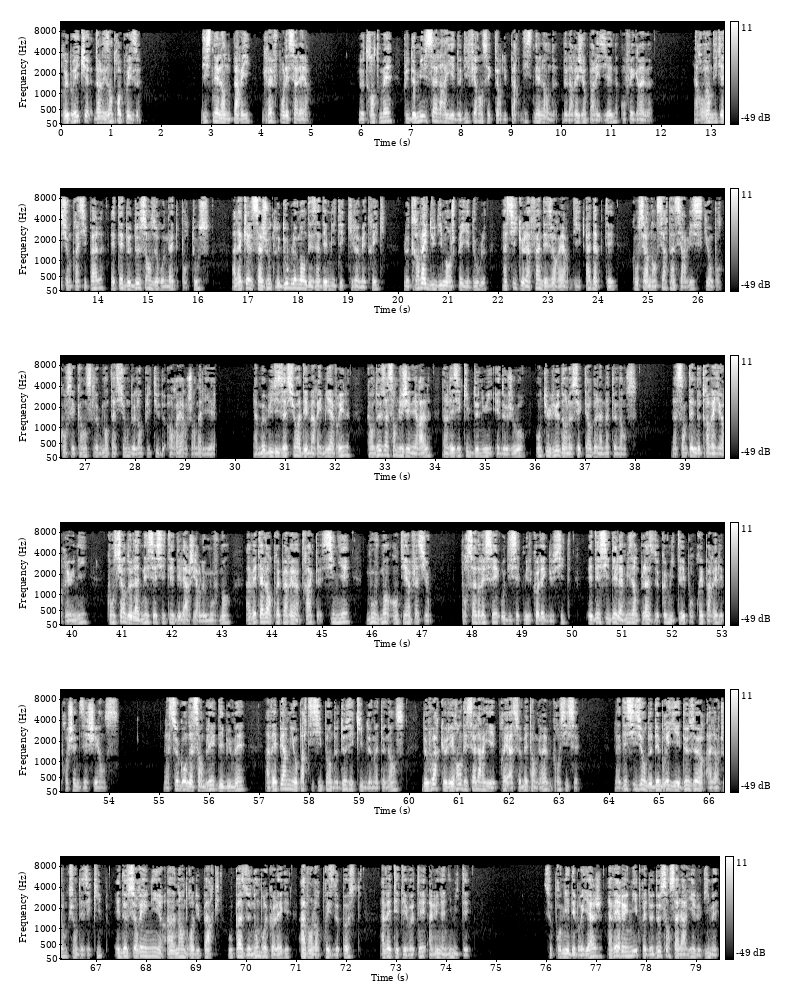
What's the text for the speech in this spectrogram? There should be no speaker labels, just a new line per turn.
Rubrique dans les entreprises. Disneyland Paris, grève pour les salaires. Le 30 mai, plus de 1000 salariés de différents secteurs du parc Disneyland de la région parisienne ont fait grève. La revendication principale était de 200 euros net pour tous, à laquelle s'ajoute le doublement des indemnités kilométriques, le travail du dimanche payé double, ainsi que la fin des horaires dits adaptés concernant certains services qui ont pour conséquence l'augmentation de l'amplitude horaire journalière. La mobilisation a démarré mi-avril quand deux assemblées générales, dans les équipes de nuit et de jour, ont eu lieu dans le secteur de la maintenance. La centaine de travailleurs réunis, conscients de la nécessité d'élargir le mouvement, avaient alors préparé un tract signé Mouvement anti-inflation pour s'adresser aux 17 000 collègues du site et décider la mise en place de comités pour préparer les prochaines échéances. La seconde assemblée, début mai, avait permis aux participants de deux équipes de maintenance de voir que les rangs des salariés prêts à se mettre en grève grossissaient. La décision de débrayer deux heures à la jonction des équipes et de se réunir à un endroit du parc où passent de nombreux collègues avant leur prise de poste avait été votée à l'unanimité. Ce premier débrayage avait réuni près de 200 salariés le 10 mai.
